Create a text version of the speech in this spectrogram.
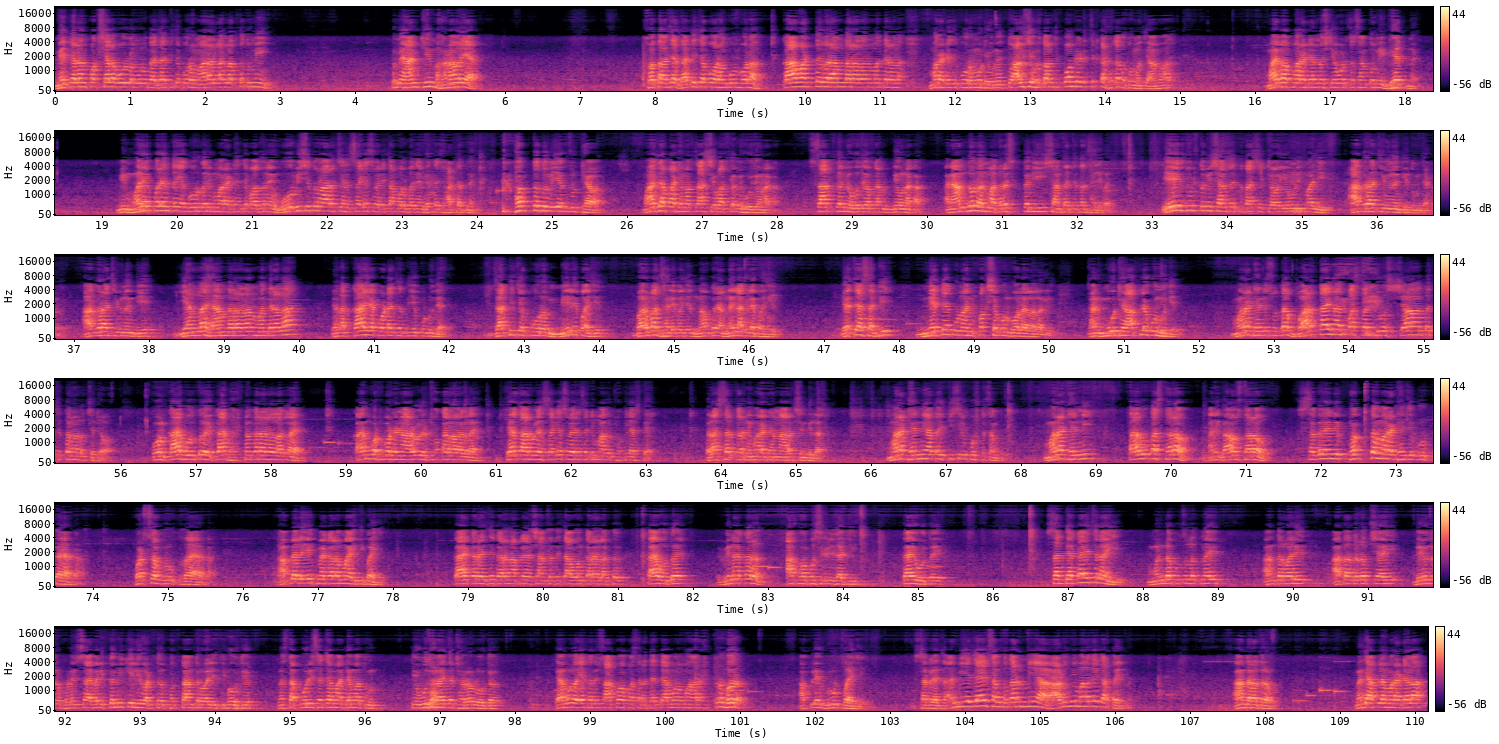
मी त्याला पक्षाला बोललो म्हणून काय जातीचे पोरं मारायला लागलात का तुम्ही? तुम्ही आणखीन भानावर या. स्वतःच्या जातीच्या पोरांकडून बोला? का वाटतंय बरं आमदाराला आणि मंत्र्याला मराठ्याचे पोरं मोठे होऊन तो आयुष्यभर तर आमची पॉम्पलेट चिटका ठेवता का तुम्हाला? आम्हाला? मायबाप मराठ्यांना शेवटचं सांगतो मी घेत नाही. मी मरेपर्यंत या गोरगरीब मराठ्यांच्या बाजूने ओबीसीतून आरक्षण सगळ्या सोयरीचं अंमलबजावणी घेताची हटत नाही. फक्त तुम्ही एकजूट ठेवा. माझ्या पाठीमागचा आशीर्वाद कमी होऊ देऊ नका. साथ कमी होऊ देऊ का- देऊ नका. आणि आंदोलन मात्र कधीही शांततेत झाले पाहिजे. एकजूट तुम्ही शांततेत असे ठेवा एवढीच माझी आग्रहाची विनंती आहे तुमच्याकडे. आग्रहाची विनंती आहे यांना ह्या आमदाराला मंत्र्याला यांना काय या कोटाचं एकूटू द्या. जातीचे पोरं मेले पाहिजेत बर्बाद झाले पाहिजेत नोकऱ्या नाही लागल्या पाहिजेत. याच्यासाठी नेत्याकडून आणि पक्षाकडून बोलायला लागले. आणि मोठे आपल्याकडून होते. मराठ्यांनी सुद्धा बारकाय ना पाच सात दिवस शांत चित्तानं लक्ष ठेवा. कोण काय बोलतोय काय भाषण करायला लागलाय? काय मोठमोठ्याने आरोळे ठोकायला लागलाय? ह्याच आरोळ्या सगळ्या स्वैरासाठी मागे ठोकल्या असत्या. तर आज सरकारने मराठ्यांना आरक्षण दिलं. मराठ्यांनी आता तिसरी गोष्ट सांगतो. मराठ्यांनी तालुका स्तराव आणि गाव स्तराव सगळ्यांनी फक्त मराठ्यांचे ग्रुप तयार करा. व्हॉट्सअप ग्रुप तयार करा. आपल्याला एकमेकाला माहिती पाहिजे. काय करायचे कारण आपल्याला शांततेचं आव्हान करायला लागतं. काय होतंय? विनाकारण अफवा पसरली जाती. काय होतंय? सध्या काहीच नाही. मंडप उचलत नाहीत. आंतरवालीत आता दडपशाही देवेंद्र फडणवीस साहेबांनी कमी केली वाटतं. फक्त आंतरवाली ती बहुतेक. नसता पोलिसाच्या माध्यमातून ते उधळायचं ठरवलं होतं. त्यामुळं एखाद्या दिवस अफवा पसरतात. त्यामुळं महाराष्ट्रभर आपले ग्रुप पाहिजे. सगळ्यांचा. आणि मी हे जाहीर सांगतो कारण मी आडून मला काही करता येत नाही. अंधारात राहू. म्हणजे आपल्या मराठ्याला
